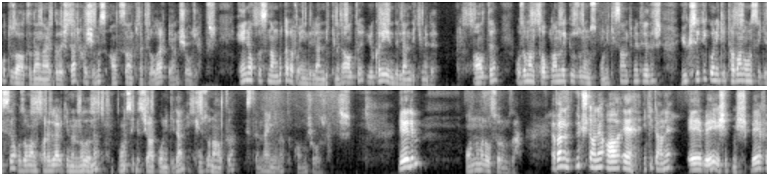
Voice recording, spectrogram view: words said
36'dan arkadaşlar h'ımız 6 cm olarak gelmiş olacaktır. E noktasından bu tarafa indirilen dikimi de 6, yukarıya indirilen dikimi de 6. O zaman toplamdaki uzunluğumuz 12 santimetredir. Yükseklik 12, taban 18 ise o zaman paralel kenarın alanı 18 çarpı 12'den 216 istenilen yanıt olmuş olacaktır. Gelelim 10 numaralı sorumuza. Efendim 3 tane AE, 2 tane EB eşitmiş. BF,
